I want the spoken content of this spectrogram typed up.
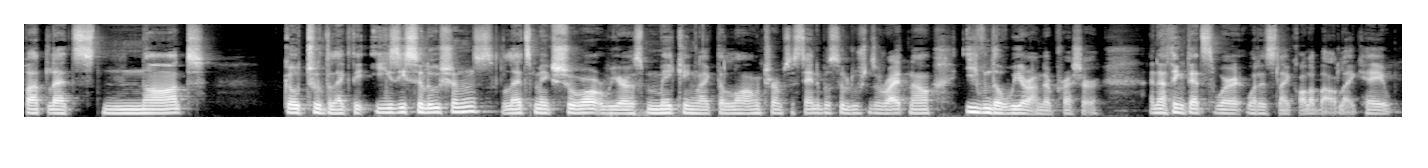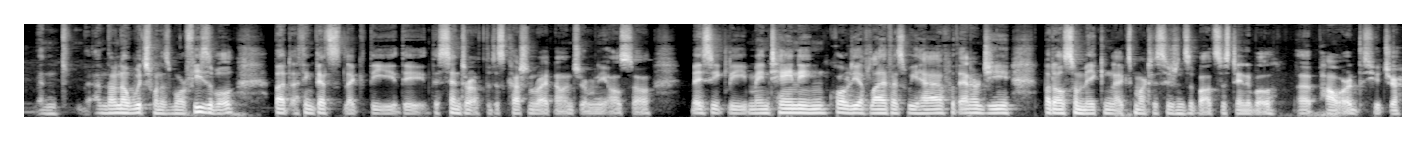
but let's not go to the like the easy solutions let's make sure we are making like the long-term sustainable solutions right now even though we are under pressure and I think that's where what it's like all about. Like, hey, and I don't know which one is more feasible, but I think that's like the the the center of the discussion right now in Germany. Also, basically maintaining quality of life as we have with energy, but also making like smart decisions about sustainable uh, power in the future.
